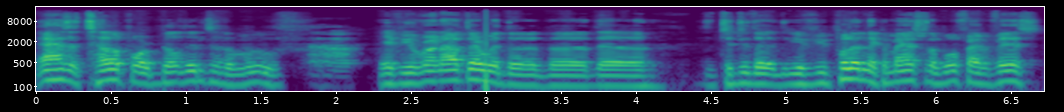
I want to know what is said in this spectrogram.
it has a teleport built into the move. Uh-huh. If you run out there with the, the, the, to do the, if you pull in the commands for the Wolf Fang Fist,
